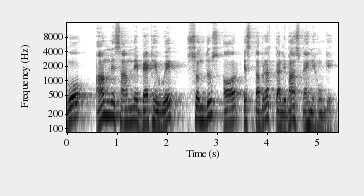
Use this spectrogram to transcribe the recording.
वो आमने सामने बैठे हुए सुंदुस और इस तबरक का लिबास पहने होंगे।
